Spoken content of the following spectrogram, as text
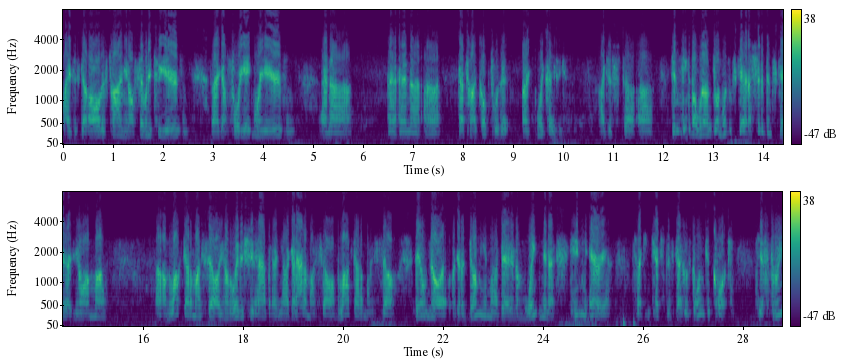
I had just got all this time, you know, 72 years, and, and I got 48 more years, and and uh, and, and uh, uh, that's how I coped with it. I went crazy. I just uh, uh, didn't think about what I was doing. wasn't scared. I should have been scared. You know, I'm. Uh, uh, I'm locked out of my cell. You know, the way this shit happened, I, you know, I got out of my cell. I'm locked out of my cell. They don't know. I got a dummy in my bed, and I'm waiting in a hidden area so I can catch this guy who's going to court. He has three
